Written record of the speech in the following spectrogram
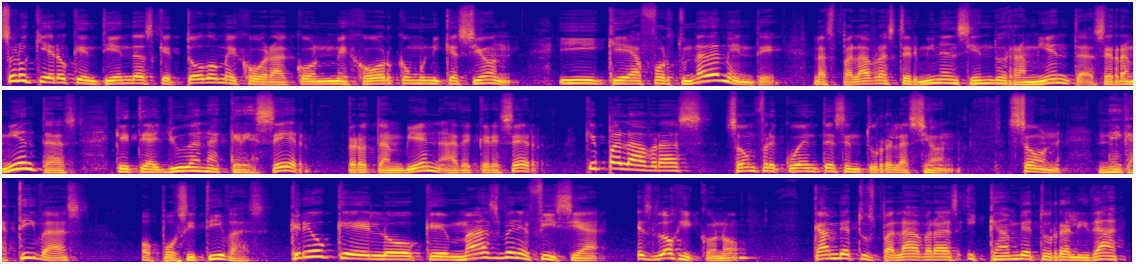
Solo quiero que entiendas que todo mejora con mejor comunicación y que afortunadamente las palabras terminan siendo herramientas, herramientas que te ayudan a crecer, pero también a decrecer. ¿Qué palabras son frecuentes en tu relación? ¿Son negativas o positivas? Creo que lo que más beneficia es lógico, ¿no? Cambia tus palabras y cambia tu realidad.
